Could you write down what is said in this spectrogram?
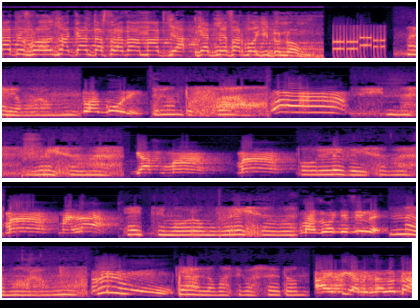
κάποιος προσπαθεί να κάνει τα στραβά μάτια για την εφαρμογή του νόμου. Έλα μωρό μου. Το αγκούρι Θέλω να το φάω. Α! Ναι, βρήσαμε Γεια σου μα Μα. Πολύ βρήσαμε. Μα, μαλά. Έτσι μωρό μου βρήσαμε. Μαζόχες είναι. Ναι μωρό μου. Μμμ. Κι άλλο μαστιγωσέ τον. Αετία, αμυγδαλωτά,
